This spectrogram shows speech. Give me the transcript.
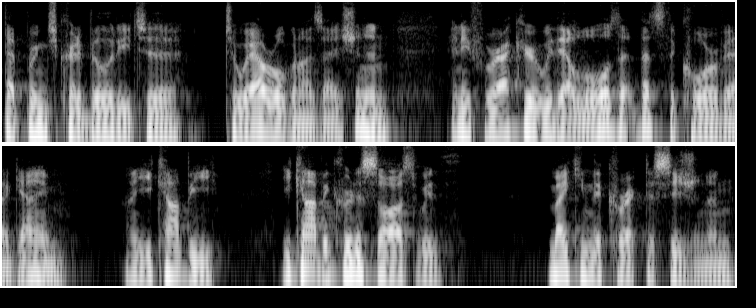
that brings credibility to to our organisation, and and if we're accurate with our laws, that, that's the core of our game. Uh, you can't be you can't be criticised with making the correct decision, and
